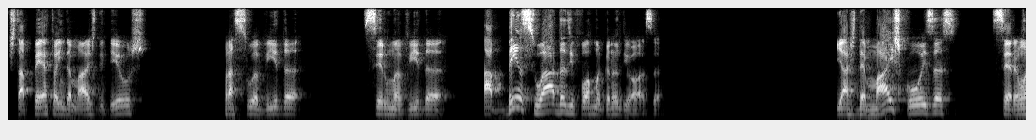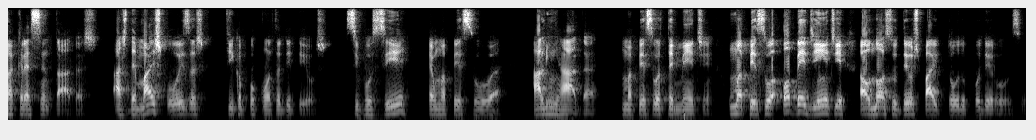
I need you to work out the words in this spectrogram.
está perto ainda mais de Deus, para a sua vida ser uma vida abençoada de forma grandiosa. E as demais coisas serão acrescentadas. As demais coisas ficam por conta de Deus. Se você é uma pessoa alinhada, uma pessoa temente, uma pessoa obediente ao nosso Deus Pai Todo-Poderoso.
